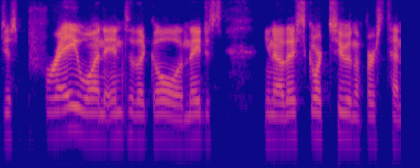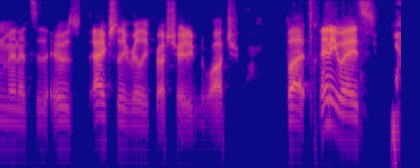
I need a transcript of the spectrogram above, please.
just pray one into the goal and they just you know they scored two in the first 10 minutes it was actually really frustrating to watch but anyways yeah,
